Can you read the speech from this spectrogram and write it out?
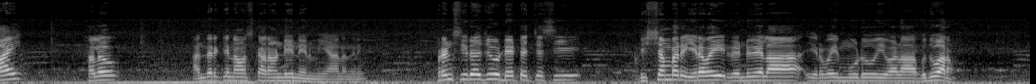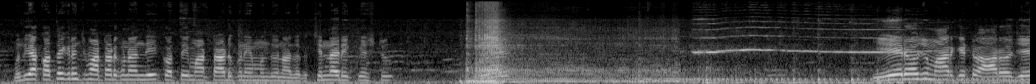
హాయ్ హలో. అందరికీ నమస్కారం అండి నేను మీ ఆనందని. ఫ్రెండ్స్ ఈరోజు డేట్ వచ్చేసి డిసెంబర్ ఇరవై రెండు వేల ఇరవై మూడు ఇవాళ బుధవారం. ముందుగా కొత్త గురించి మాట్లాడుకున్నది కొత్త మాట్లాడుకునే ముందు నాది ఒక చిన్న రిక్వెస్ట్. ఏ రోజు మార్కెట్ ఆ రోజే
